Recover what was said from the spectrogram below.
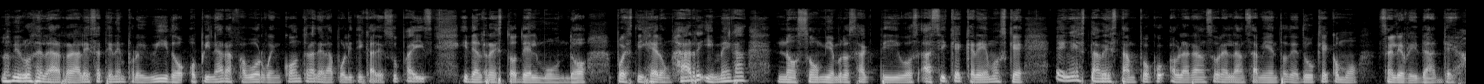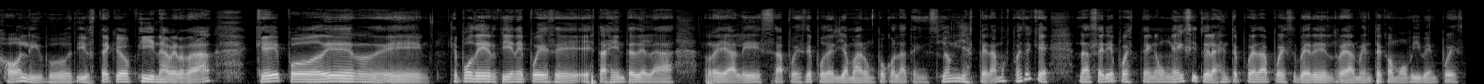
Los miembros de la realeza tienen prohibido opinar a favor o en contra de la política de su país y del resto del mundo. Pues dijeron, Harry y Meghan no son miembros activos, así que creemos que en esta vez tampoco hablarán sobre el lanzamiento de Duque como celebridad de Hollywood. ¿Y usted qué opina, verdad? ¿Qué poder... Eh, qué poder tiene pues eh, esta gente de la realeza pues de poder llamar un poco la atención y esperamos pues de que la serie pues tenga un éxito y la gente pueda pues ver realmente cómo viven pues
